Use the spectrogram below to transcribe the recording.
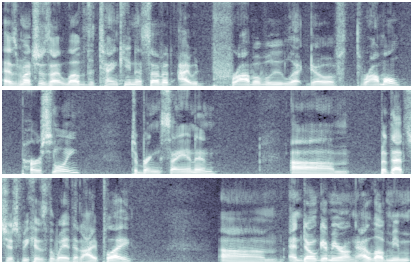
as much as I love the tankiness of it, I would probably let go of Thrommel personally to bring Saiyin in. Um, but that's just because the way that I play. Um, and don't get me wrong, I love me,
